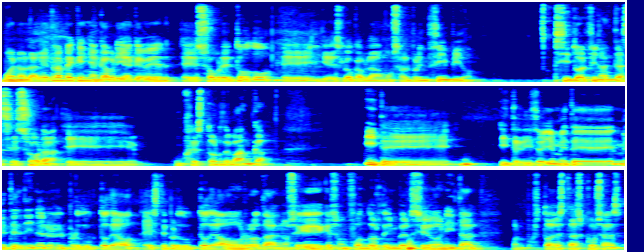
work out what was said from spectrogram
Bueno, la letra pequeña que habría que ver, eh, sobre todo, eh, y es lo que hablábamos al principio, si tú al final te asesora eh, un gestor de banca y te, y te dice, oye, mete, mete el dinero en el producto de este producto de ahorro, tal, no sé qué, que son fondos de inversión y tal, bueno, pues todas estas cosas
